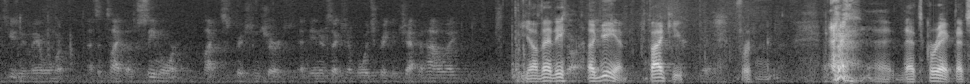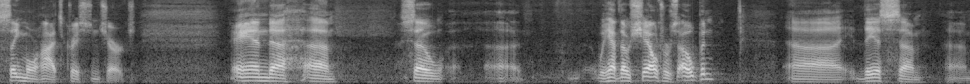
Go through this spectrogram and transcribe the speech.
Excuse me, Mayor, one more, that's a type of Seymour Heights Christian Church at the intersection of Boyd's Creek and Chapman Highway. Yeah, that is, again, thank you for, uh, that's correct. That's Seymour Heights Christian Church. And uh, um, so uh, we have those shelters open. Uh, This, um, um,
